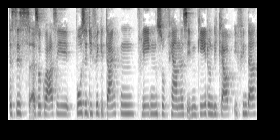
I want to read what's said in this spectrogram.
das ist also quasi positive Gedanken pflegen, sofern es eben geht. Und ich glaube, ich finde da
